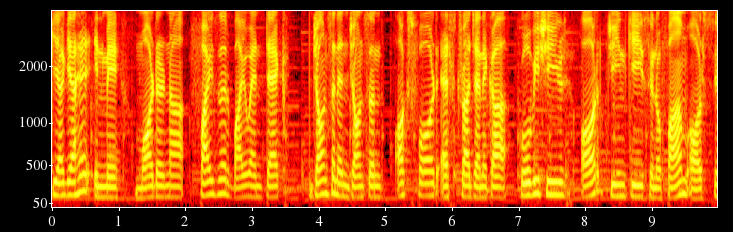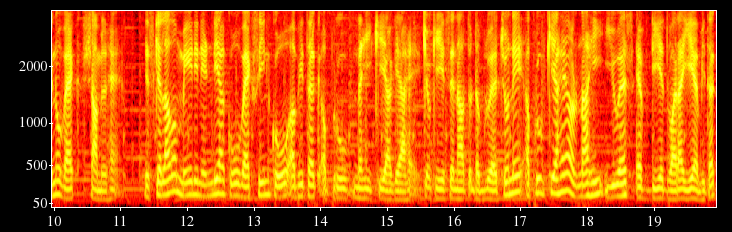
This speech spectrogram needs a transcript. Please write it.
किया गया है। इनमें Moderna Pfizer BioNTech Johnson and Johnson Oxford AstraZeneca Covishield और चीन की सिनोफार्म और सिनोवैक शामिल हैं। इसके अलावा मेड इन इंडिया को वैक्सीन को अभी तक अप्रूव नहीं किया गया है, क्योंकि इसे ना तो डब्ल्यू ने अप्रूव किया है और ना ही यूएस द्वारा ये अभी तक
